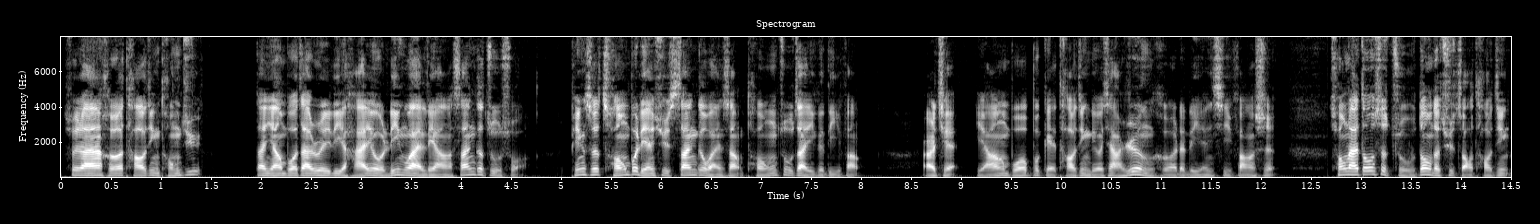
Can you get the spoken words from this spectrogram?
虽然和陶静同居，但杨博在瑞丽还有另外两三个住所，平时从不连续三个晚上同住在一个地方。而且杨博不给陶静留下任何的联系方式，从来都是主动的去找陶静。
